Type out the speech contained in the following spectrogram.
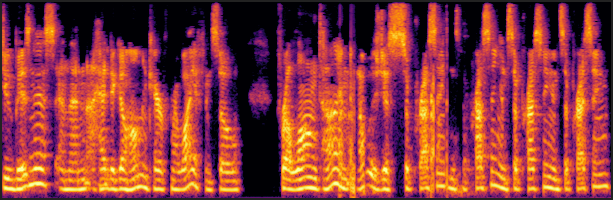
do business and then I had to go home and care for my wife. And so for a long time, I was just suppressing and suppressing and suppressing and suppressing.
